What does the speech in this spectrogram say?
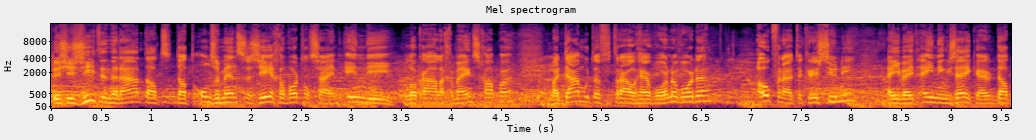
Dus je ziet inderdaad dat, dat onze mensen zeer geworteld zijn in die lokale gemeenschappen. Maar daar moet het vertrouwen herwonnen worden ook vanuit de ChristenUnie. En je weet één ding zeker, dat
